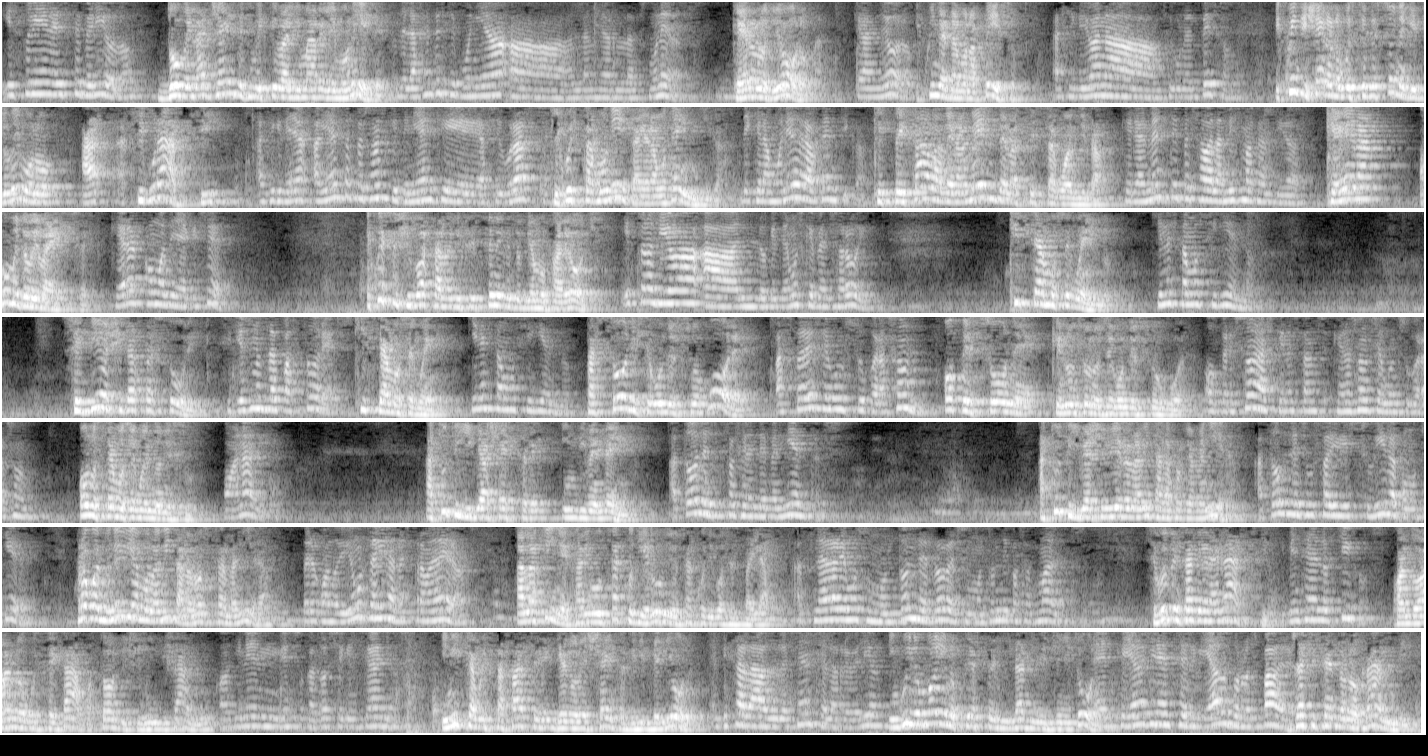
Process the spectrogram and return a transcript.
Y esto viene de este periodo, dove la gente si metteva a limare le monete, donde la gente se ponía a laminar las monedas, che erano di oro, que eran de oro. e quindi andavano a peso. Así que iban a, según el peso. E quindi c'erano queste persone che dovevano assicurarsi Así que tenía, había estas personas que tenían que asegurarse che questa moneta era autentica, de que la moneda era auténtica, che pesava veramente la stessa quantità, que realmente pesaba la misma cantidad, che era come doveva essere. Que era como tenía que ser. E questo ci porta alla riflessione che dobbiamo fare oggi. Esto nos lleva a lo que tenemos que pensar hoy. Chi stiamo seguendo? ¿Quién estamos siguiendo? Se Dio ci dà pastori, Si Dios nos da pastores, chi stiamo seguendo? ¿quién estamos siguiendo? Pastori secondo il suo cuore ¿Pastores según su corazón o persone che non sono secondo il suo cuore? o personas que no, están, que no son según su corazón O non stiamo seguendo nessuno? O a nadie? A tutti gli piace essere indipendenti, A todos les gusta ser independientes, a tutti gli piace vivere la vita alla propria maniera. a todos les gusta vivir su vida como quieren, Però quando noi viviamo la vita alla nostra maniera, pero cuando vivimos la vida a nuestra manera, alla fine faremo un sacco di errori, un sacco di cose sbagliate. al final haremos un montón de errores y un montón de cosas malas. Se voi pensate ai ragazzi, quando hanno questa età, 14-15 anni, eso, 14, 15 años, inizia questa fase di adolescenza, di ribellione, in cui non vogliono più essere guidati dai en genitori, no già si sentono grandi,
